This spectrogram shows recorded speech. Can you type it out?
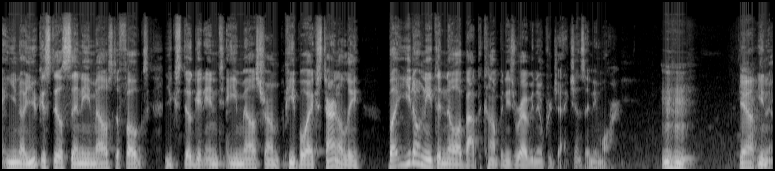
You know, you can still send emails to folks. You can still get into emails from people externally, but you don't need to know about the company's revenue projections anymore. Mm-hmm. Yeah. You know,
